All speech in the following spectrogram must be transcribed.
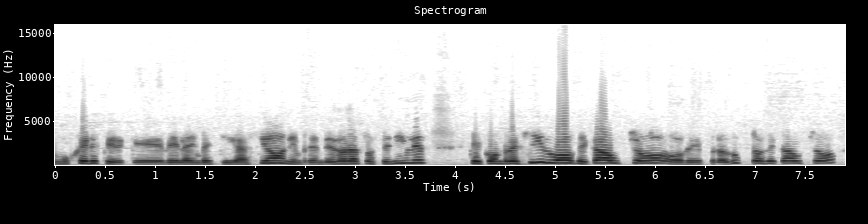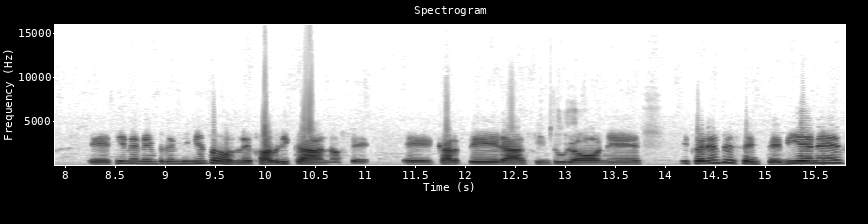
mujeres que, que de la investigación, emprendedoras sostenibles, que con residuos de caucho o de productos de caucho eh, tienen emprendimientos donde fabrican, no sé, eh, carteras, cinturones, diferentes este, bienes,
